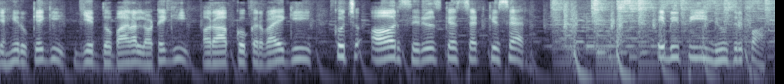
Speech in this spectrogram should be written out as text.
यहीं रुकेगी, ये दोबारा लौटेगी और आपको करवाएगी कुछ और सीरियल्स के सेट की सैर। ABP news report.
